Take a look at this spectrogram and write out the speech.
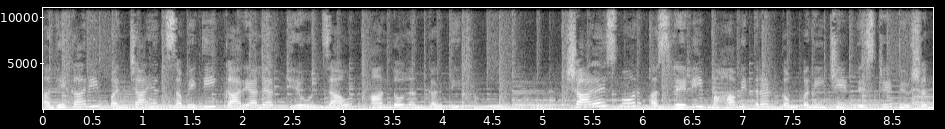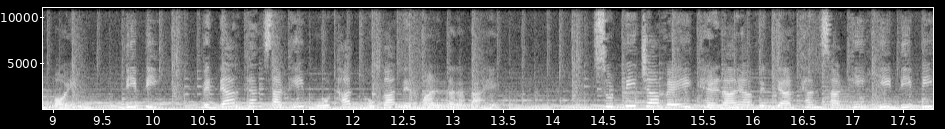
अधिकारी पंचायत समिती कार्यालयात घेऊन जाऊन आंदोलन करतील. शाळेसमोर असलेली महावितरण कंपनीची डिस्ट्रीब्युशन पॉइंट डीपी विद्यार्थ्यांसाठी मोठा धोका निर्माण करत आहे. सुट्टीच्या वेळी खेळणाऱ्या विद्यार्थ्यांसाठी ही डीपी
